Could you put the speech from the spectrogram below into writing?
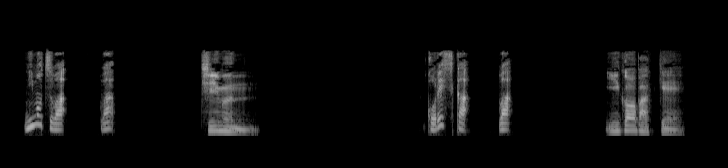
荷物は、は、 짐은 これしか、は、 이거밖에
